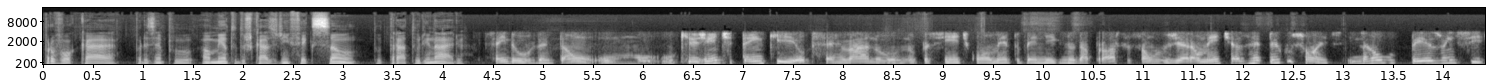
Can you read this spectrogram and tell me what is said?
provocar, por exemplo, aumento dos casos de infecção do trato urinário? Sem dúvida. Então, o, o que a gente tem que observar no, no paciente com aumento benigno da próstata são geralmente as repercussões, e não o peso em si.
